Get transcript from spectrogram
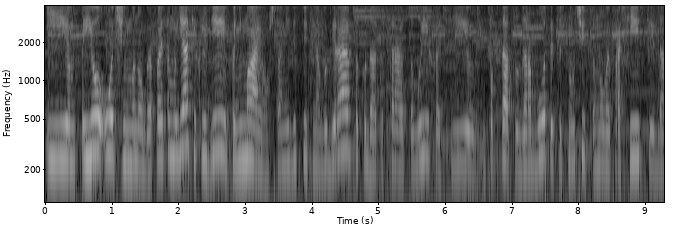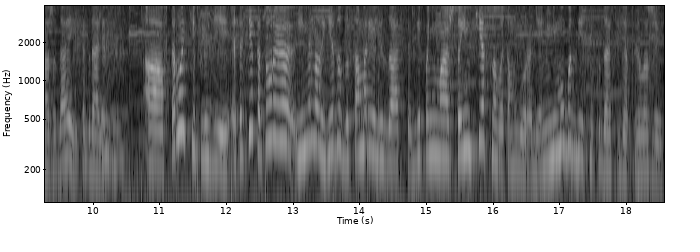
и ее очень много. Поэтому я этих людей понимаю, что они действительно выбираются куда-то, стараются выехать и попытаться заработать, то есть научиться новой профессии даже, да, и так далее. А второй тип людей – это те, которые именно едут за самореализацией, где понимают, что им тесно в этом городе, они не могут здесь никуда себя приложить.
